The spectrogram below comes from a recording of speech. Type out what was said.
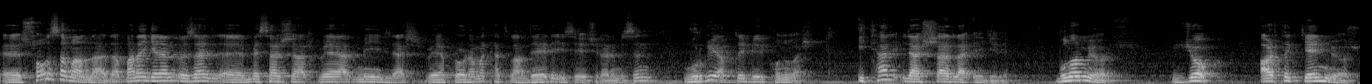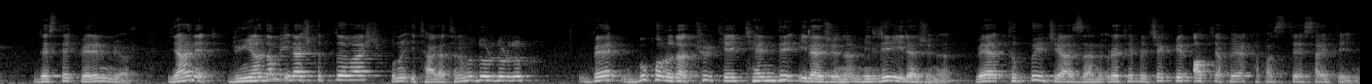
E, son zamanlarda bana gelen özel e, mesajlar veya mailler veya programa katılan değerli izleyicilerimizin vurgu yaptığı bir konu var. İthal ilaçlarla ilgili bulamıyoruz, yok, artık gelmiyor, destek verilmiyor. Yani dünyada mı ilaç kıtlığı var, bunun ithalatını mı durdurduk? Ve bu konuda Türkiye kendi ilacını, milli ilacını veya tıbbi cihazlarını üretebilecek bir altyapıya, kapasiteye sahip değil mi?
